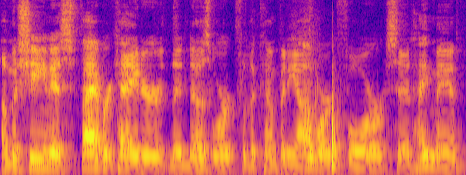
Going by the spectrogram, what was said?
a machinist fabricator that does work for the company I work for said, hey man,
